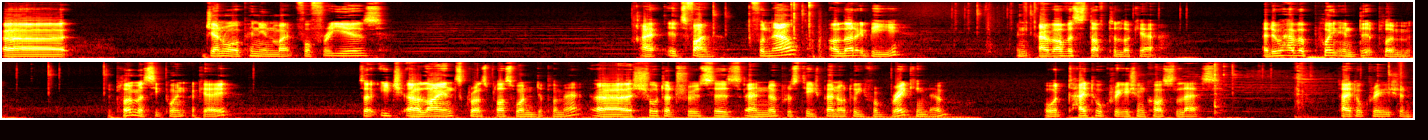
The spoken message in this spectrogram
Uh, general opinion might for three years. I, it's fine. For now, I'll let it be. And I have other stuff to look at. I do have a point in diplom diplomacy point, okay. So each alliance grants plus one diplomat, uh, shorter truces and no prestige penalty for breaking them. Or title creation costs less. Title creation.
